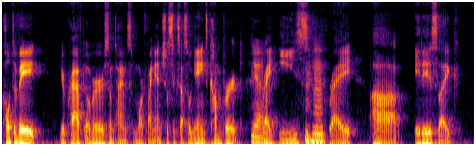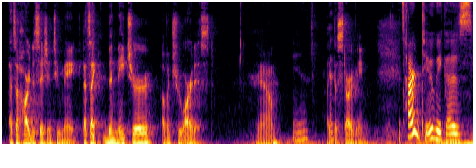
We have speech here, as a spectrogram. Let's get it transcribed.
cultivate your craft over sometimes more financial successful gains comfort Yeah. right? Ease right? Uh it is like that's a hard decision to make. That's like the nature of a true artist you know? Yeah. like the starving. It's hard too because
